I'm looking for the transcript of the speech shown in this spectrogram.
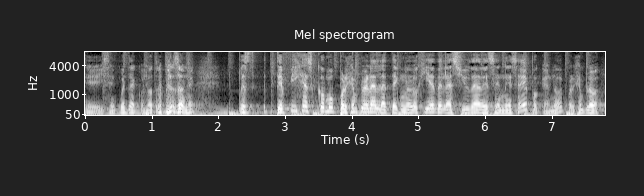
eh, y se encuentra con otra persona, pues te fijas cómo, por ejemplo, era la tecnología de las ciudades en esa época, ¿no? Por ejemplo,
